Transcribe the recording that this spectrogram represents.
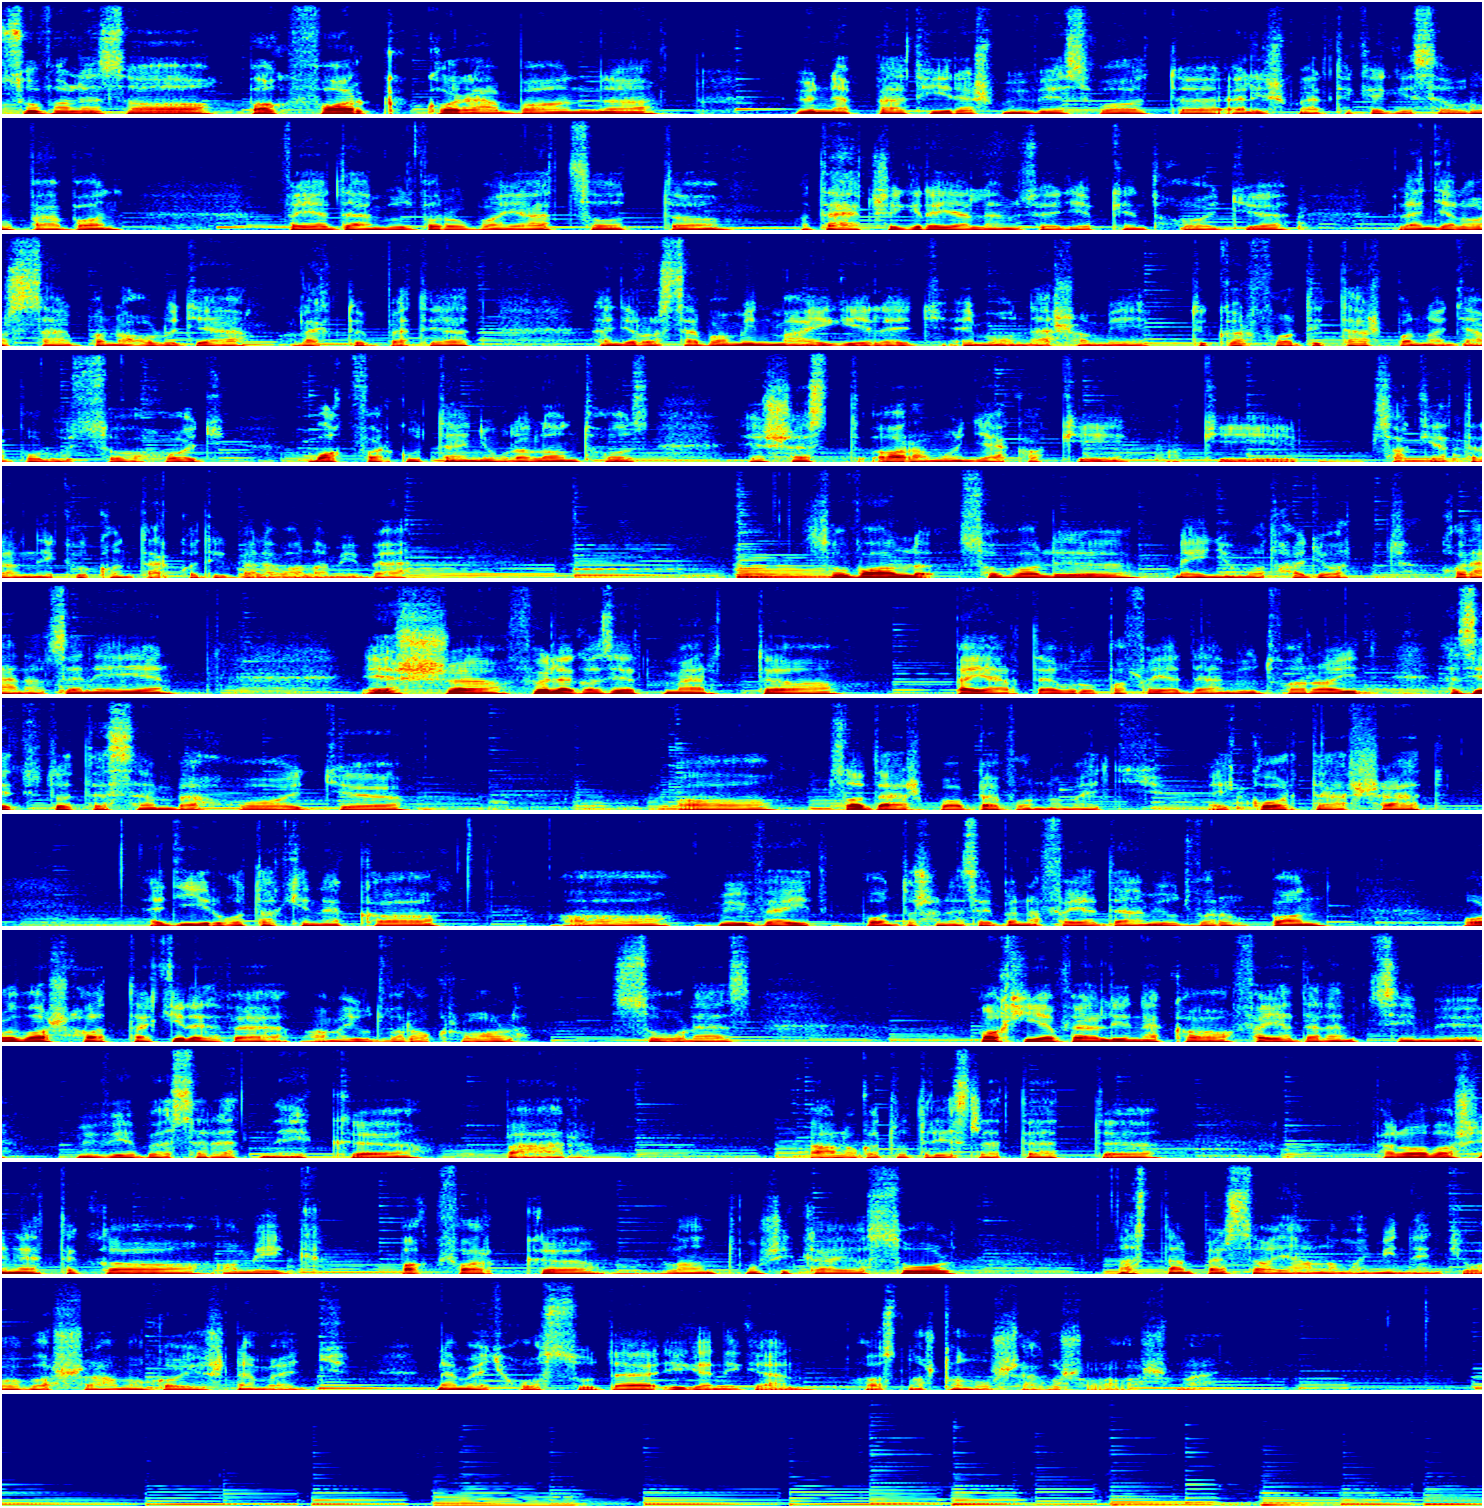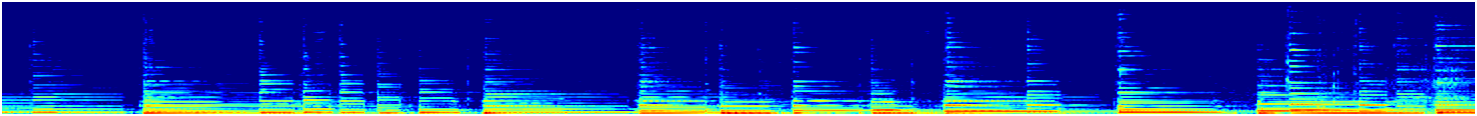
Szóval ez a Pakfark korábban ünnepelt híres művész volt, elismerték egész Európában, fejedelmi udvarokban játszott. A tehetségére jellemző egyébként, hogy Lengyelországban, ahol ugye a legtöbbet élt, Lengyelországban mindmáig él egy, egy mondás, ami tükörfordításban nagyjából úgy szól, hogy bakfark után nyúl a landhoz, és ezt arra mondják, aki, aki szakértelem nélkül kontárkodik bele valamibe. Szóval, szóval ő mély nyomot hagyott korának zenéjén, és főleg azért, mert bejárta Európa fejedelmi udvarait, ezért jutott eszembe, hogy az adásba bevonnom egy, egy kortársát, egy írót, akinek a, a műveit pontosan ezekben a fejedelmi udvarokban olvashatták, illetve amely udvarokról szól ez. Machiavellinek a Fejedelem című művéből szeretnék pár válogatott részletet felolvasni nektek, a, amíg Bakfark Lant musikája szól. Aztán persze ajánlom, hogy mindenki olvassa maga, és nem egy, nem egy hosszú, de igen-igen hasznos, tanulságos olvasmány.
